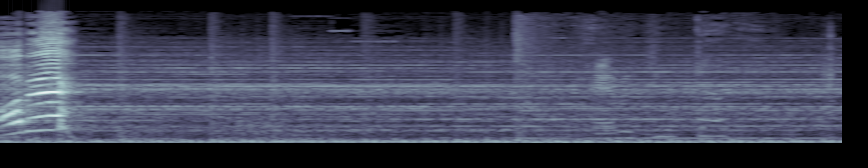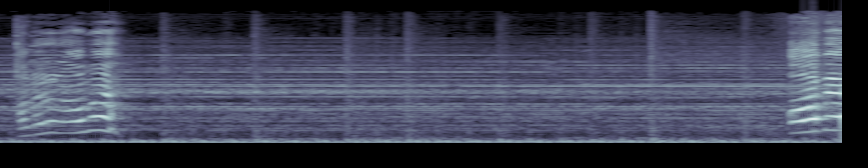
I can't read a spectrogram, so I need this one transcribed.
Abi! Where Abi!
